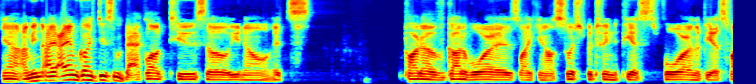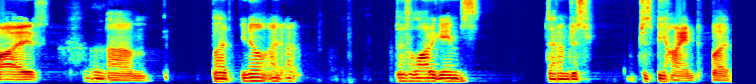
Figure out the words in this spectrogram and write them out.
Yeah, I mean, I, I am going to do some backlog too, so you know, it's part of God of War is like you know switched between the PS4 and the PS5. Mhm. Um, but you know, I, I there's a lot of games that I'm just just behind, but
